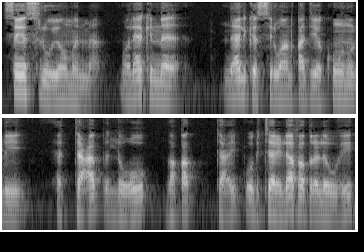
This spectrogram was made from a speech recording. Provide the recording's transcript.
سيسلو يوما ما ولكن ذلك السلوان قد يكون للتعب اللغوب فقط تعب وبالتالي لا فضل له فيه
